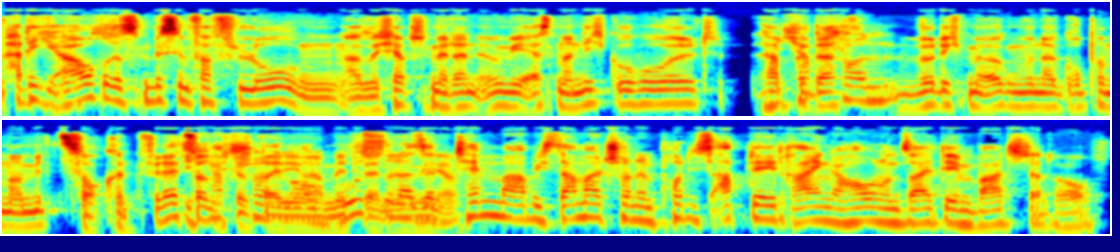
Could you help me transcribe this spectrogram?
hatte ich auch, ist ein bisschen verflogen. Also ich habe es mir dann irgendwie erstmal nicht geholt. Hab ich gedacht, schon, würde ich mir irgendwo in der Gruppe mal mitzocken. Vielleicht zocke ich, ich das bei dir mal mit. August oder September habe ich damals schon im Potties Update reingehauen und seitdem warte ich da drauf.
